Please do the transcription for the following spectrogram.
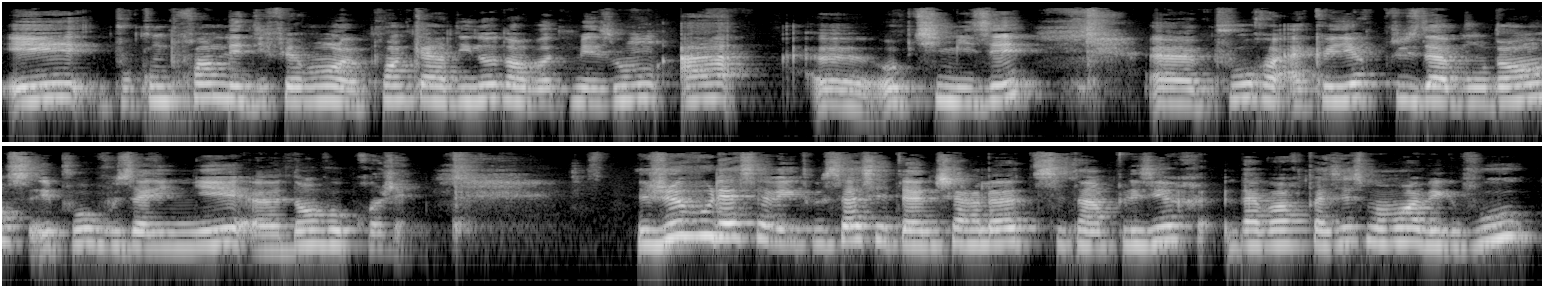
et pour comprendre les différents points cardinaux dans votre maison à optimiser. Euh, pour accueillir plus d'abondance et pour vous aligner euh, dans vos projets. Je vous laisse avec tout ça, c'était Anne-Charlotte, c'était un plaisir d'avoir passé ce moment avec vous.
